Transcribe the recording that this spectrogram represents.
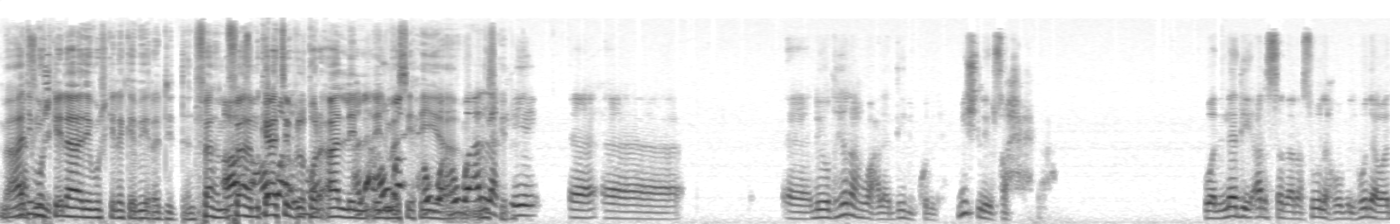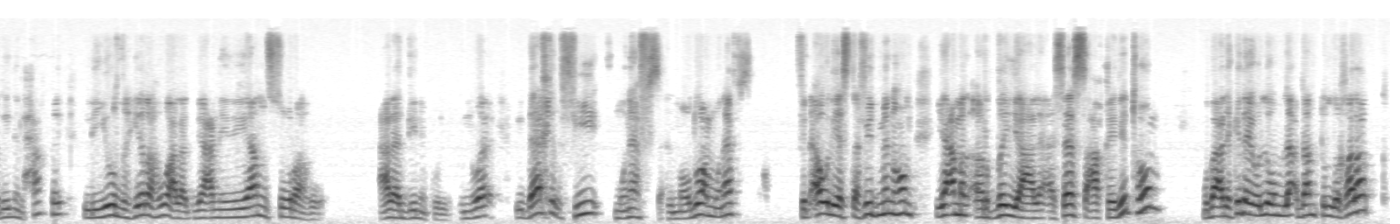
ما هذه. مشكلة هذه مشكلة كبيرة جدا. فهم آه، فهم فهو كاتب القرآن لل... لا، هو- هو هو قال لك. إيه؟ آه آه آه ليظهره على الدين كله مش ليصحح بقى والذي أرسل رسوله بالهدى ودين الحق ليظهره على يعني لينصره على الدين كله. داخل في منافسة الموضوع منافسة. في الأول يستفيد منهم يعمل أرضية على أساس عقيدتهم وبعد كده يقول لهم لا ده أنتوا اللي غلط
